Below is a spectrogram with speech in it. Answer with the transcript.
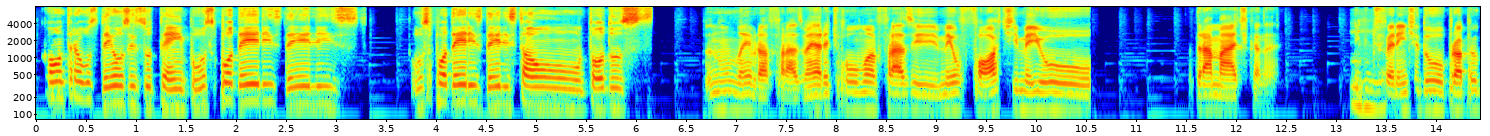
ir contra os deuses do tempo. Os poderes deles os poderes deles estão todos. Eu não lembro a frase, mas era tipo uma frase meio forte, meio dramática, né? Uhum. Diferente do próprio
